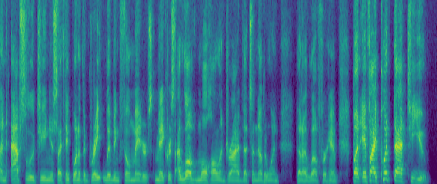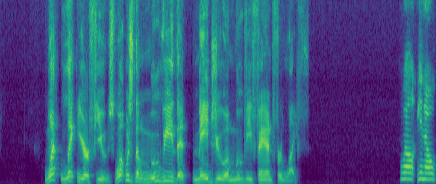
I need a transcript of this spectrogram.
an absolute genius. I think one of the great living filmmakers. Makers. I love Mulholland Drive. That's another one that I love for him. But if I put that to you, what lit your fuse? What was the movie that made you a movie fan for life? Well, you know,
